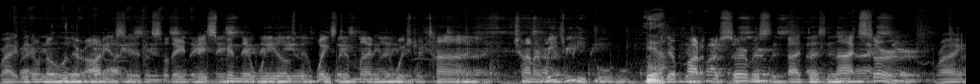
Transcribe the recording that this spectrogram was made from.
right? They don't know who their audience is, and so they, they spin their wheels, they waste their money, they waste their time trying to reach people Yeah. their product or service uh, does not serve, right?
